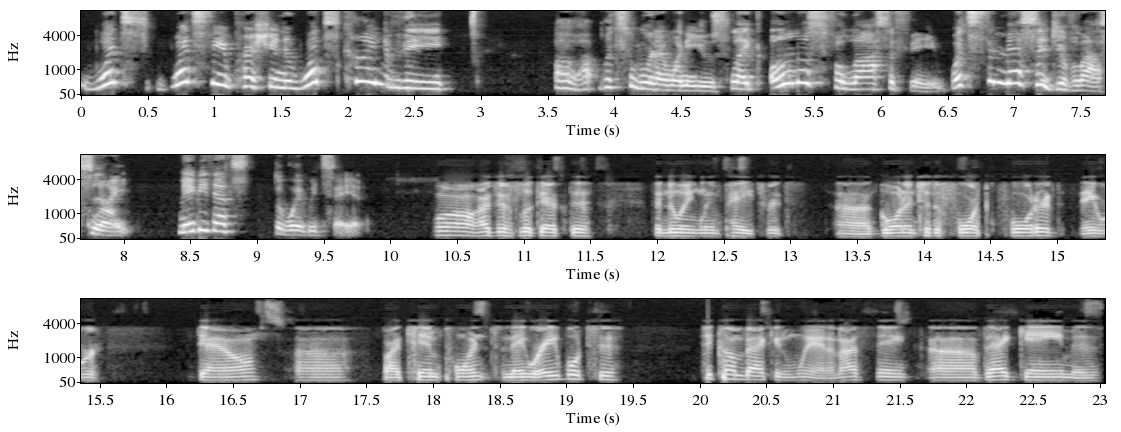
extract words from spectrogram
what's what's the impression and what's kind of the oh what's the word I want to use? Like almost philosophy. What's the message of last night? Maybe that's the way we'd say it. Well I just look at the the New England Patriots uh, going into the fourth quarter they were down uh, by 10 points and they were able to to come back and win. And I think uh, that game is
